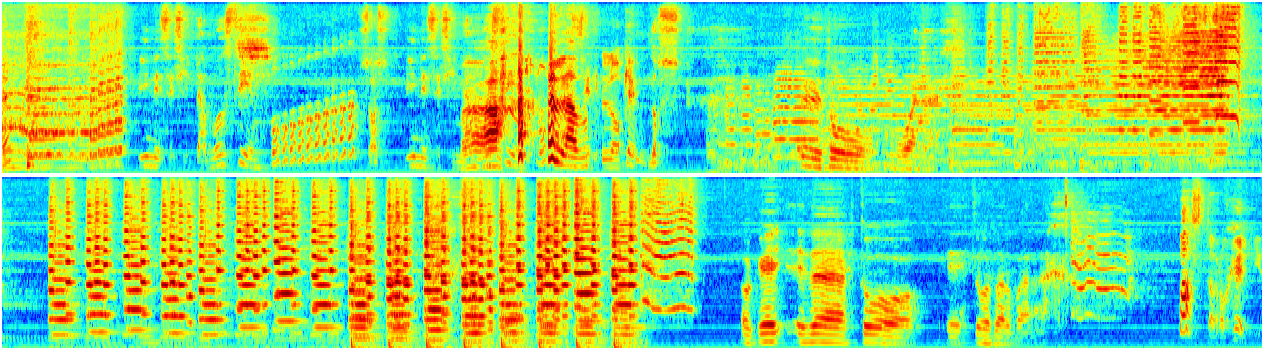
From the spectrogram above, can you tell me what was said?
¿Eh? Y necesitamos tiempo. Sos- y necesitamos Ah, tiempo para la- hacer lo que nos... Eh, tú, buenas. Ok, esa estuvo, eh, estuvo zarpada. Basta, Rogelio.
